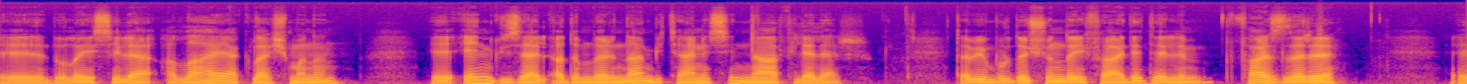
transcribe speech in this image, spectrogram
E, dolayısıyla Allah'a yaklaşmanın e, en güzel adımlarından bir tanesi nafileler. Tabii burada şunu da ifade edelim. Farzları e,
